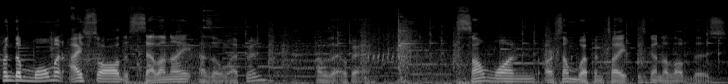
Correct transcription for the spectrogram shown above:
from the moment I saw the Selenite as a weapon, I was like, okay. Someone or some weapon type is going to love this.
